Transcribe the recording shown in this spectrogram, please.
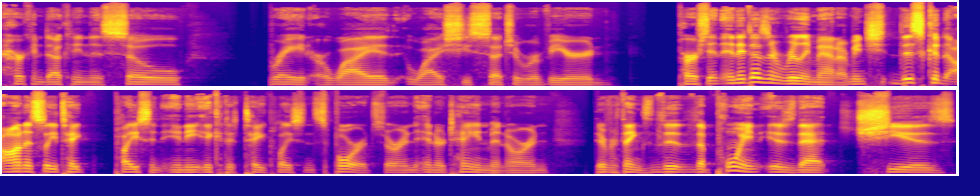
her conducting is so great or why why she's such a revered person and it doesn't really matter i mean she, this could honestly take place in any it could take place in sports or in entertainment or in different things the the point is that she is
